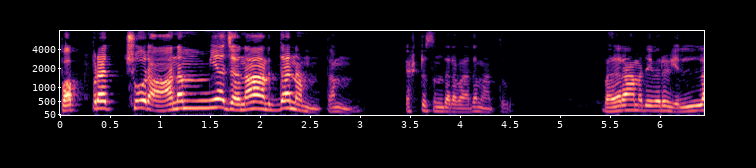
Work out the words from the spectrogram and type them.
ಪಪ್ರಚ್ಛುರಾನಮ್ಯ ಜನಾರ್ದನಂ ತಂ. ಎಷ್ಟು ಸುಂದರವಾದ ಮಾತು. ಬಲರಾಮದೇವರು ಎಲ್ಲ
